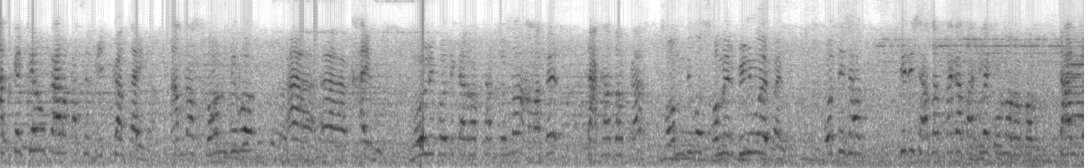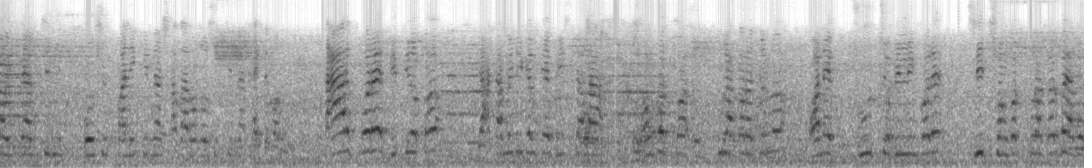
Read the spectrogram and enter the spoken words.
আজকে কেউ কারও কাছে ভিক্ষা চাই না। আমরা শ্রম দিব খাইব। মৌলিক অধিকার রক্ষার জন্য আমাদের টাকা দরকার। শ্রম দিব, শ্রমের বিনিময়ে পাইব। পঁচিশ তিরিশ হাজার টাকা থাকলে কোনো রকম চাল ডাল, তেল, চিনি, ওষুধ, পানি কিনা, সাধারণ ওষুধ কিনা খাইতে পারব। তারপরে দ্বিতীয়ত ঢাকা মেডিকেলকে বিশতলা সংকট পুরা করার জন্য অনেক সুউচ্চ বিল্ডিং করে সিট সংকট পুরা করবে এবং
